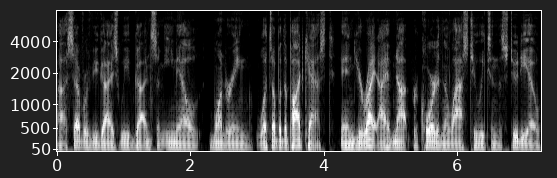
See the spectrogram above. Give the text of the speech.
uh, several of you guys, we've gotten some email wondering what's up with the podcast. And you're right, I have not recorded in the last two weeks in the studio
